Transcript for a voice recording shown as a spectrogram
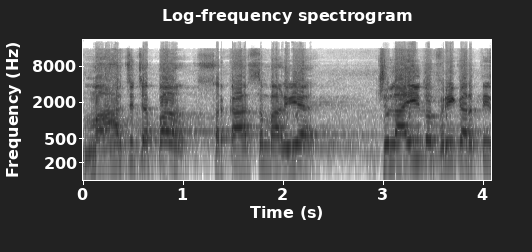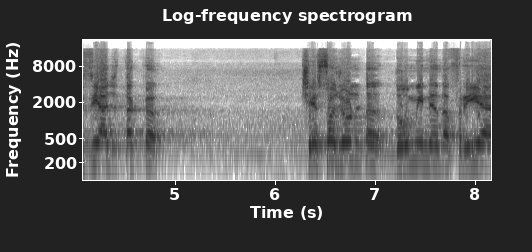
ਮਾਰਚ ਚ ਆਪਾਂ ਸਰਕਾਰ ਸੰਭਾਲੀ ਹੈ। ਜੁਲਾਈ ਤੋਂ ਫ੍ਰੀ ਕਰਤੀ ਸੀ, ਅੱਜ ਤੱਕ 600 ਯੂਨਿਟ 2 ਮਹੀਨਿਆਂ ਦਾ ਫ੍ਰੀ ਹੈ।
